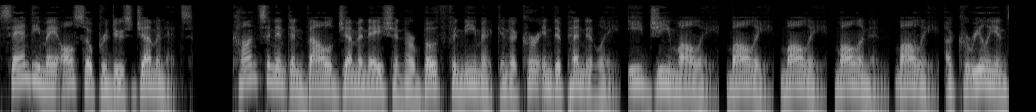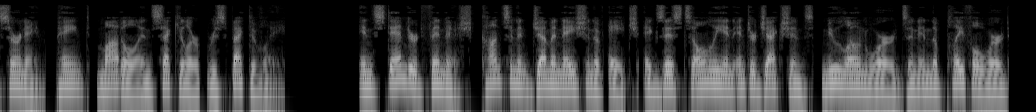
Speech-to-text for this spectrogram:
Sandhi may also produce geminates. Consonant and vowel gemination are both phonemic and occur independently, e.g. Mali, Mali, Mali, Malinen Mali, a Karelian surname, paint, model and secular, respectively. In Standard Finnish, consonant gemination of h exists only in interjections, new loan words and in the playful word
